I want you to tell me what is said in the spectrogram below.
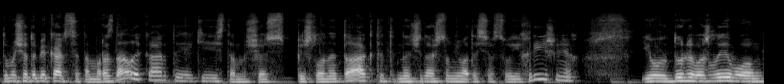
Тому що тобі кажеться, там роздали карти якісь, там щось пішло не так, ти, ти починаєш сумніватися в своїх рішеннях. І от дуже важливо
